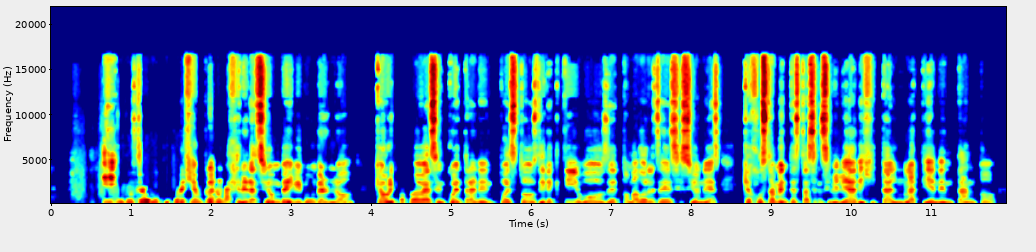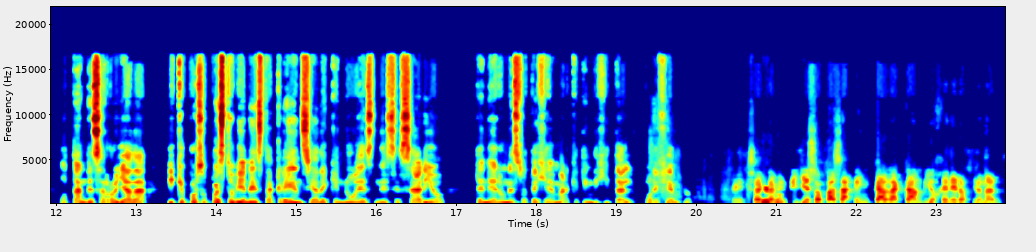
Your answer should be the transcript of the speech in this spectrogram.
Y, usted, por ejemplo, en una generación baby boomer, ¿no? Que ahorita todavía se encuentran en puestos directivos, de tomadores de decisiones, que justamente esta sensibilidad digital no la tienen tanto o tan desarrollada y que por supuesto viene esta creencia de que no es necesario tener una estrategia de marketing digital, por ejemplo. Exactamente, y eso pasa en cada cambio generacional.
